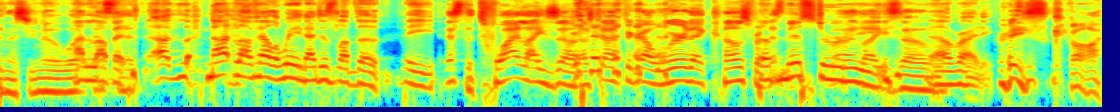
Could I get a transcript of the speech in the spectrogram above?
Goodness! You know what? I love it. I lo- not love Halloween. I just love the the That's the Twilight Zone. I was trying to figure out where that comes from. the That's mystery. Twilight Zone. All righty. Praise God.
